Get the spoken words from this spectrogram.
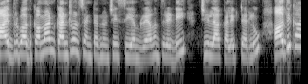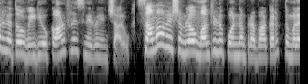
హైదరాబాద్ కమాండ్ కంట్రోల్ సెంటర్ నుంచి సీఎం రేవంత్ రెడ్డి జిల్లా కలెక్టర్లు అధికారులతో వీడియో కాన్ఫరెన్స్ నిర్వహించారు. సమావేశంలో మంత్రులు పొన్నం ప్రభాకర్ తుమ్మల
